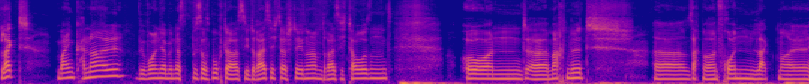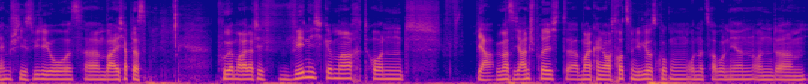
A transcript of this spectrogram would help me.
liked meinen Kanal. Wir wollen ja, wenn das, bis das Buch da ist, die 30 da stehen haben, 30.000. Und äh, macht mit, äh, sagt mal euren Freunden, liked mal Hemschis Videos, ähm, weil ich habe das früher mal relativ wenig gemacht und ja, wenn man es nicht anspricht, äh, man kann ja auch trotzdem die Videos gucken, ohne zu abonnieren und ähm,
